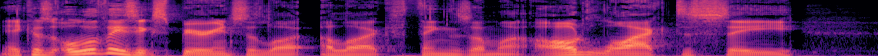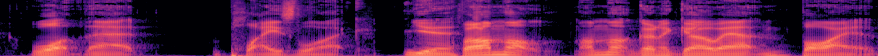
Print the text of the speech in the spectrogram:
Yeah, because all of these experiences like are like things I'm like I'd like to see what that plays like, Yeah. but I'm not I'm not gonna go out and buy it.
